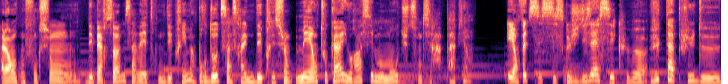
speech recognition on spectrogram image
Alors en fonction des personnes, ça va être une déprime. Pour d'autres, ça sera une dépression. Mais en tout cas, il y aura ces moments où tu te sentiras pas bien. Et en fait, c'est ce que je disais, c'est que euh, vu que t'as plus de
